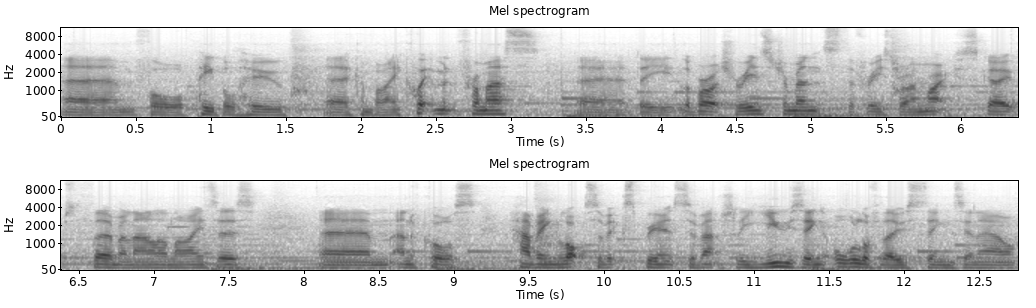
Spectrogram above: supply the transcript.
um, for people who uh, can buy equipment from us, uh, the laboratory instruments, the freeze-drying microscopes, thermal analyzers, um, and of course having lots of experience of actually using all of those things in our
